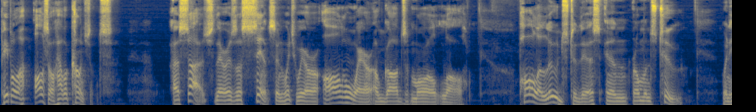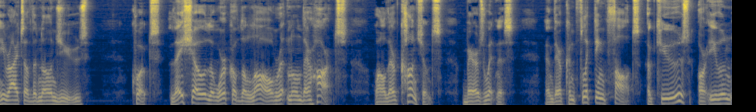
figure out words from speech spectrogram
People also have a conscience. As such, there is a sense in which we are all aware of God's moral law. Paul alludes to this in Romans 2 when he writes of the non-Jews, quotes, they show the work of the law written on their hearts, while their conscience bears witness, and their conflicting thoughts accuse or even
